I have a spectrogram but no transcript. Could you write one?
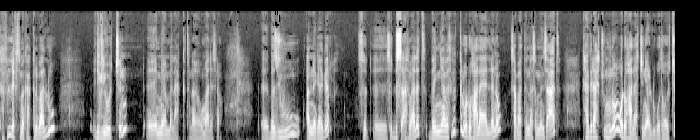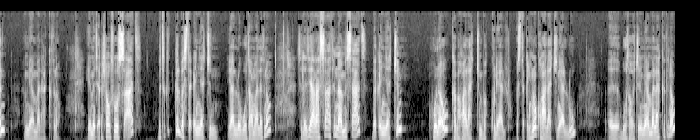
ከፊት ለፊት መካከል ባሉ ዲግሪዎችን የሚያመላክት ነው ማለት ነው። በዚሁ አነጋገር ስድስት ሰዓት ማለት በእኛ በትክክል ወደ ኋላ ያለ ነው ሰባትና ስምንት ሰዓት ከእግራችን ሆኖ ወደ ኋላችን ያሉ ቦታዎችን የሚያመላክት ነው። የመጨረሻው ሶስት ሰዓት በትክክል በስተቀኛችን ያለው ቦታ ማለት ነው። ስለዚህ አራት ሰዓትና አምስት ሰዓት በቀኛችን ሆነው ከበኋላችን በኩል ያሉ በስተቀኝ ሆነው ከኋላችን ያሉ ቦታዎችን የሚያመላክት ነው።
